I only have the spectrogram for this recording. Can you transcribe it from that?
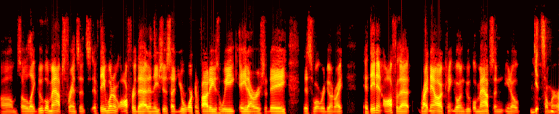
Um, so like Google Maps, for instance, if they wouldn't have offered that and they just said you're working five days a week, eight hours a day, this is what we're doing, right? If they didn't offer that, right now I couldn't go on Google Maps and you know get somewhere.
